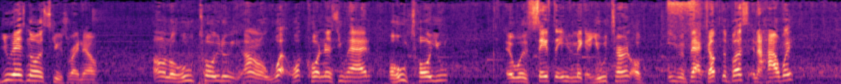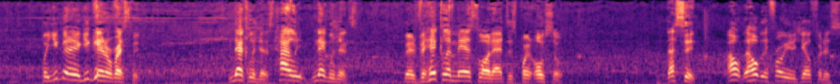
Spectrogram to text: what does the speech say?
you there's no excuse right now. I don't know who told you. I don't know what what coordinates you had, or who told you it was safe to even make a U-turn or even back up the bus in a highway. But you're gonna you're getting arrested. Negligence, highly negligence. But vehicular manslaughter at this point also. That's it. I hope I hope they throw you to jail for this.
